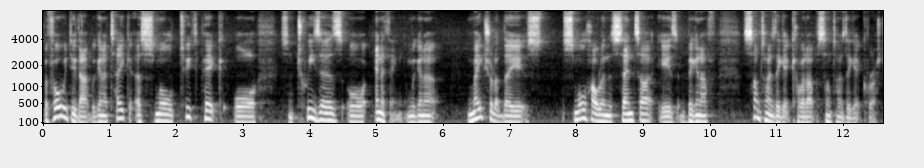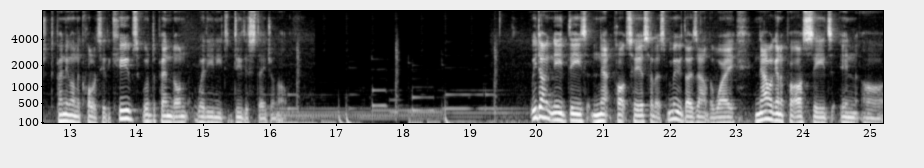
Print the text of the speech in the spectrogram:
Before we do that, we're going to take a small toothpick or some tweezers or anything, and we're going to make sure that the small hole in the center is big enough. Sometimes they get covered up, sometimes they get crushed. Depending on the quality of the cubes will depend on whether you need to do this stage or not. We don't need these net pots here, so let's move those out of the way. Now we're going to put our seeds in our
